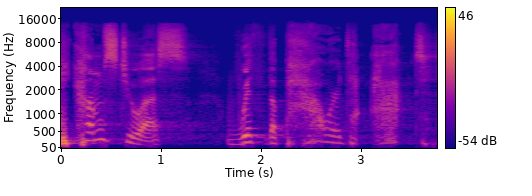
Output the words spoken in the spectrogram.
he comes to us with the power to act.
